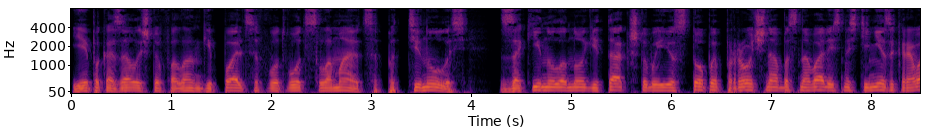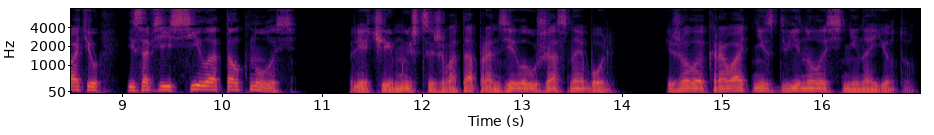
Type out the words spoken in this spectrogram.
Ей показалось, что фаланги пальцев вот-вот сломаются, подтянулась, закинула ноги так, чтобы ее стопы прочно обосновались на стене за кроватью и со всей силы оттолкнулась. Плечи и мышцы живота пронзила ужасная боль. Тяжелая кровать не сдвинулась ни на йоту.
